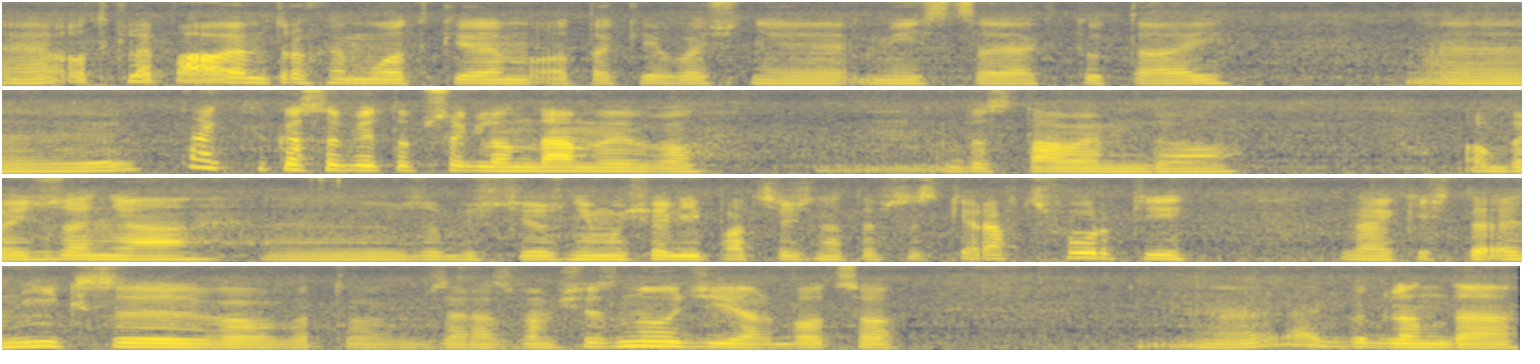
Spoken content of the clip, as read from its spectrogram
E, Odklepałem trochę młotkiem o takie właśnie miejsca jak tutaj. E, Tak, tylko sobie to przeglądamy, bo mm, dostałem do obejrzenia, e, żebyście już nie musieli patrzeć na te wszystkie RAV4, na jakieś te NX-y, bo, bo to zaraz Wam się znudzi albo co. Tak wygląda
